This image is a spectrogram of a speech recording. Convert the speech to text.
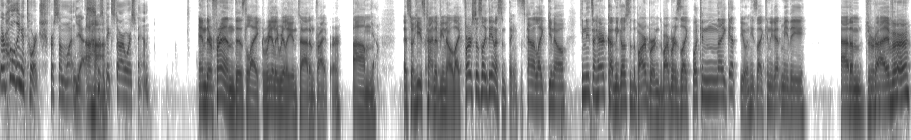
They're holding a torch for someone Yes. Uh-huh. who's a big Star Wars fan. and their friend is like really really into Adam Driver. Um Yeah. And so he's kind of, you know, like first it's like the innocent things. It's kind of like, you know, he needs a haircut and he goes to the barber and the barber is like, "What can I get you?" And he's like, "Can you get me the Adam Driver?"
